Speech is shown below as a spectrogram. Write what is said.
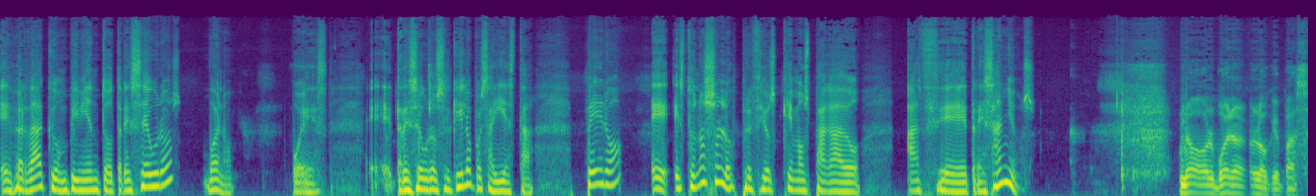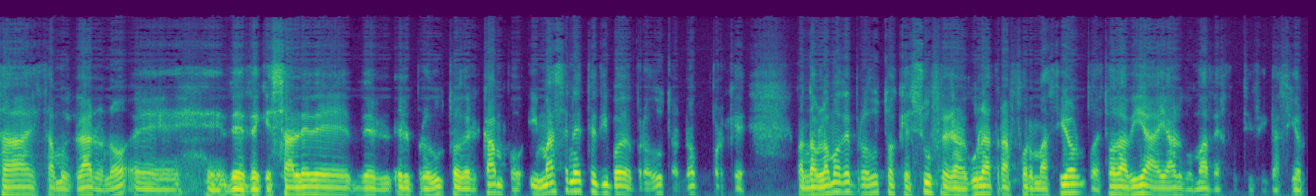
es verdad que un pimiento 3 euros, bueno, pues 3 eh, euros el kilo, pues ahí está. Pero eh, esto no son los precios que hemos pagado hace tres años. No, bueno, lo que pasa está muy claro, ¿no? Eh, eh, desde que sale del producto del campo, y más en este tipo de productos, ¿no? Porque cuando hablamos de productos que sufren alguna transformación, pues todavía hay algo más de justificación.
